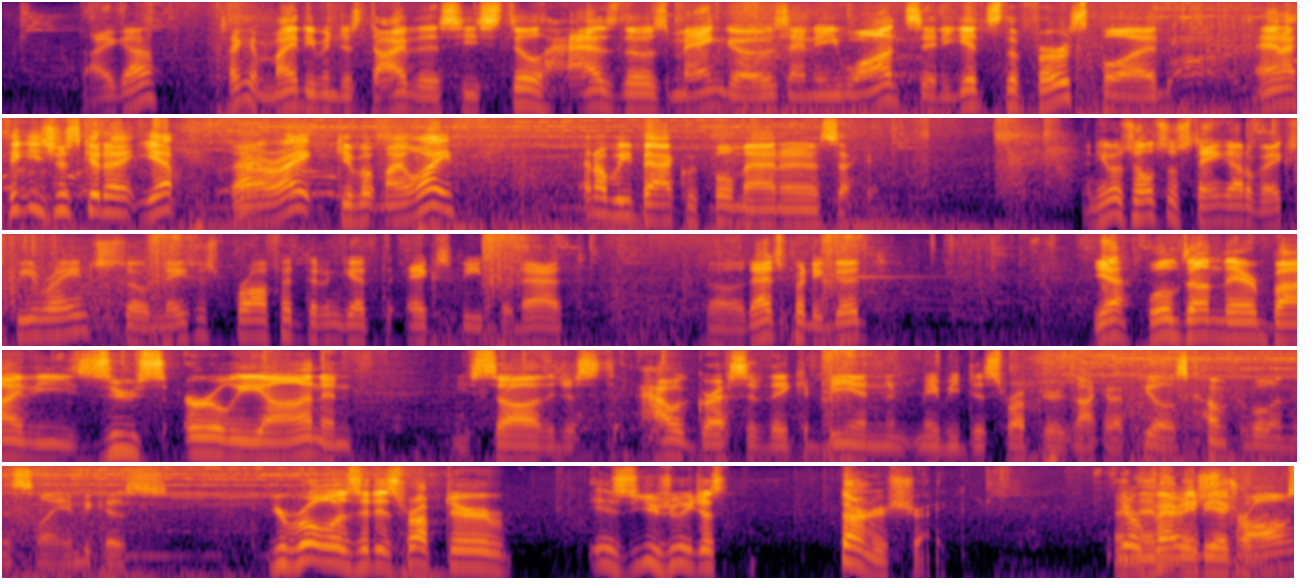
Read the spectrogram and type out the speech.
Taiga? Taiga might even just dive this. He still has those mangoes, and he wants it. He gets the first blood. And I think he's just going to, yep, all right, give up my life. And I'll be back with full mana in a second. And he was also staying out of XP range, so Nature's Prophet didn't get XP for that. So that's pretty good. Yeah, well done there by the Zeus early on, and you saw just how aggressive they could be, and maybe Disruptor is not going to feel as comfortable in this lane because your role as a Disruptor is usually just Thunderstrike. You're very strong,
